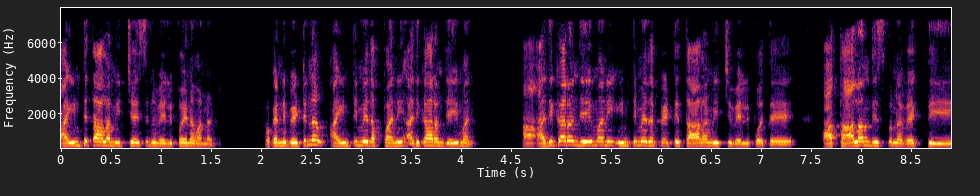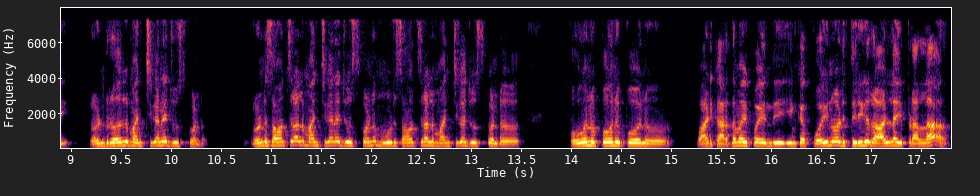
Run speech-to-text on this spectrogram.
ఆ ఇంటి తాళం ఇచ్చేసి నువ్వు వెళ్ళిపోయినావు అన్నట్టు. ఒకరిని పెట్టిన ఆ ఇంటి మీద పని అధికారం చేయమని. ఆ అధికారం చేయమని ఇంటి మీద పెట్టి తాళం ఇచ్చి వెళ్ళిపోతే ఆ తాళం తీసుకున్న వ్యక్తి రెండు రోజులు మంచిగానే చూసుకోండు. రెండు సంవత్సరాలు మంచిగానే చూసుకోండు మూడు సంవత్సరాలు మంచిగా చూసుకోండు. పోను పోను పోను. వాడికి అర్థమైపోయింది. ఇంకా పోయినోడు తిరిగి రాళ్ళ ఇప్పుడల్లా?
